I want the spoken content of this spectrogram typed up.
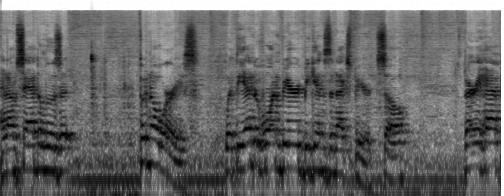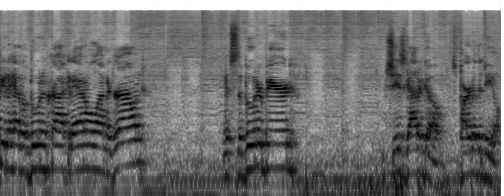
and I'm sad to lose it. But no worries. With the end of one beard begins the next beard. So, very happy to have a Boone and Crockett animal on the ground. It's the Booner beard. She's got to go. It's part of the deal.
